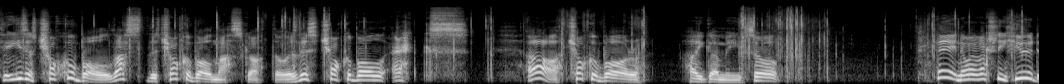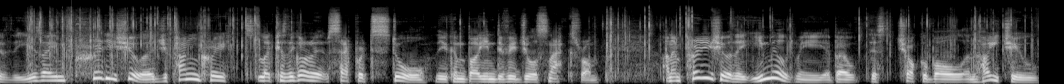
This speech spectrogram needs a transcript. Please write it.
These are Chocoball. That's the Chocoball mascot, though. Is this Chocoball X Ah, Chocobar Haigami. So, hey, no, I've actually heard of these. I'm pretty sure Japan Crate, like, because they got a separate store that you can buy individual snacks from. And I'm pretty sure they emailed me about this Chocoball and Haichu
